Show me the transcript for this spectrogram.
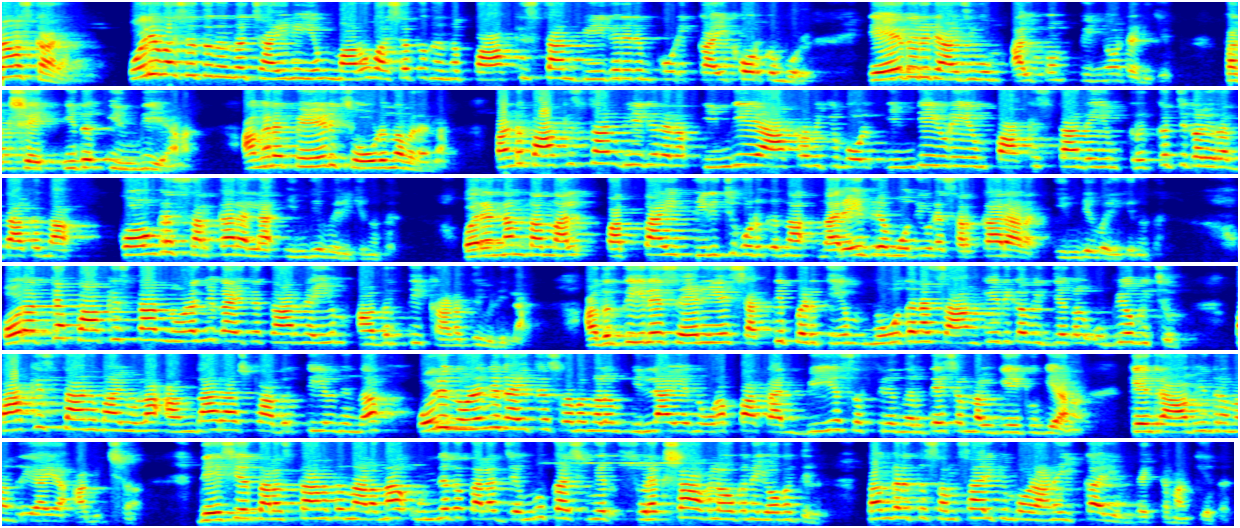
നമസ്കാരം. ഒരു വശത്ത് നിന്ന് ചൈനയും മറുവശത്ത് നിന്ന് പാകിസ്ഥാൻ ഭീകരരും കൂടി കൈകോർക്കുമ്പോൾ ഏതൊരു രാജ്യവും അല്പം പിന്നോട്ടടിക്കും. പക്ഷേ ഇത് ഇന്ത്യയാണ്. അങ്ങനെ പേടിച്ചോടുന്നവരല്ല. പണ്ട് പാകിസ്ഥാൻ ഭീകരർ ഇന്ത്യയെ ആക്രമിക്കുമ്പോൾ ഇന്ത്യയുടെയും പാകിസ്ഥാന്റെയും ക്രിക്കറ്റ് കളി റദ്ദാക്കുന്ന കോൺഗ്രസ് സർക്കാരല്ല ഇന്ത്യ ഭരിക്കുന്നത്. ഒരെണ്ണം തന്നാൽ പത്തായി തിരിച്ചു കൊടുക്കുന്ന നരേന്ദ്രമോദിയുടെ സർക്കാരാണ് ഇന്ത്യ ഭരിക്കുന്നത്. ഒരൊറ്റ പാകിസ്ഥാൻ നുഴഞ്ഞു കയറ്റക്കാരനെയും അതിർത്തി കടത്തിവിടില്ല അതിർത്തിയിലെ സേനയെ ശക്തിപ്പെടുത്തിയും നൂതന സാങ്കേതിക വിദ്യകൾ ഉപയോഗിച്ചും പാകിസ്ഥാനുമായുള്ള അന്താരാഷ്ട്ര അതിർത്തിയിൽ നിന്ന് ഒരു നുഴഞ്ഞുകയറ്റ ശ്രമങ്ങളും ഇല്ല എന്ന് ഉറപ്പാക്കാൻ ബി എസ് എഫിന് നിർദ്ദേശം നൽകിയിരിക്കുകയാണ് കേന്ദ്ര ആഭ്യന്തരമന്ത്രിയായ അമിത്ഷാ ദേശീയ തലസ്ഥാനത്ത് നടന്ന ഉന്നതതല ജമ്മു കാശ്മീർ സുരക്ഷാ അവലോകന യോഗത്തിൽ പങ്കെടുത്ത് സംസാരിക്കുമ്പോഴാണ് ഇക്കാര്യം വ്യക്തമാക്കിയത്.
